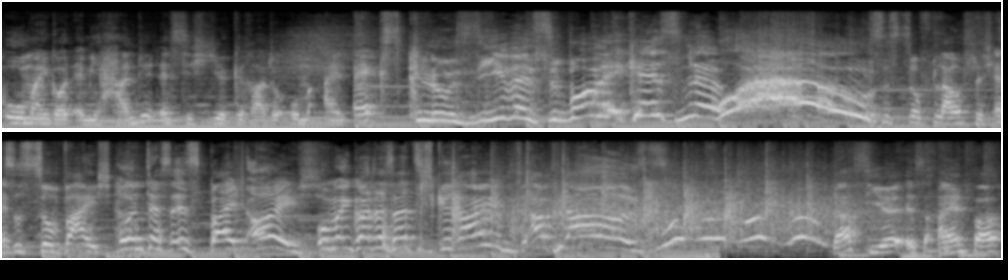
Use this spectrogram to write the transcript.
Oh mein Gott, Emmy, handelt es sich hier gerade um ein exklusives Wummelkissen? Wow! Es ist so flauschig, es ist so weich und es ist bald euch. Oh mein Gott, das hat sich gereimt. Applaus! Das hier ist einfach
